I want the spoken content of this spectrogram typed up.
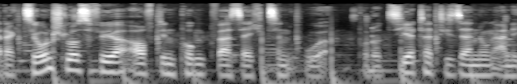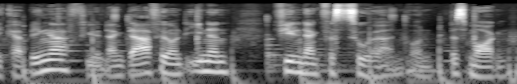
Redaktionsschluss für Auf den Punkt war 16 Uhr. Produziert hat die Sendung Annika Binger. Vielen Dank dafür und Ihnen. Vielen Dank fürs Zuhören und bis morgen.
